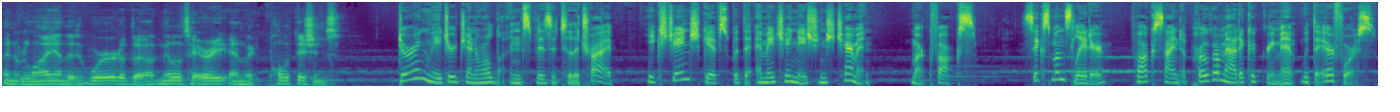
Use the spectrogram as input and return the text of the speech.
and rely on the word of the military and the politicians. During Major General Lutton's visit to the tribe, he exchanged gifts with the MHA Nation's chairman, Mark Fox. Six months later, Fox signed a programmatic agreement with the Air Force.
